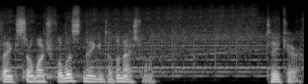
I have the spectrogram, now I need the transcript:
Thanks so much for listening. Until the next one, take care.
